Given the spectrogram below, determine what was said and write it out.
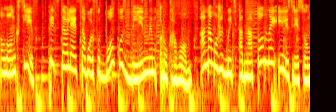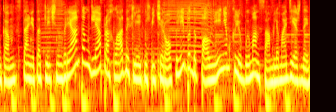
Лонгслив представляет собой футболку с длинным рукавом. Она может быть однотонной или с рисунком. Станет отличным вариантом для прохладных летних вечеров, либо дополнением к любым ансамблям одежды.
